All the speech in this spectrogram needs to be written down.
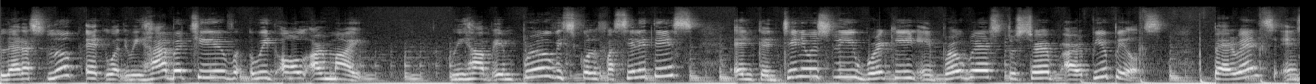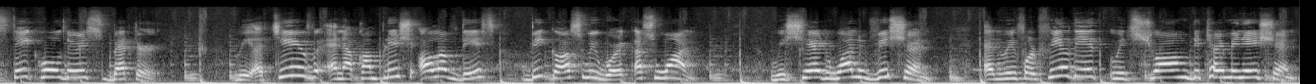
Let us look at what we have achieved with all our might. We have improved school facilities and continuously working in progress to serve our pupils, parents, and stakeholders better. We achieve and accomplish all of this because we work as one. We shared one vision and we fulfilled it with strong determination.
